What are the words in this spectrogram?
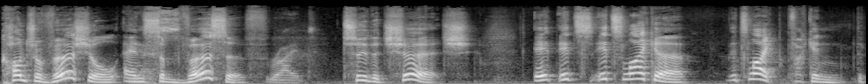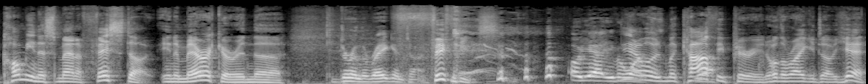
controversial and subversive right. to the church, it, it's it's like a it's like fucking the Communist Manifesto in America in the During the Reagan time. fifties, Oh, yeah, even yeah, or worse. McCarthy period or the Reagan time, yeah.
